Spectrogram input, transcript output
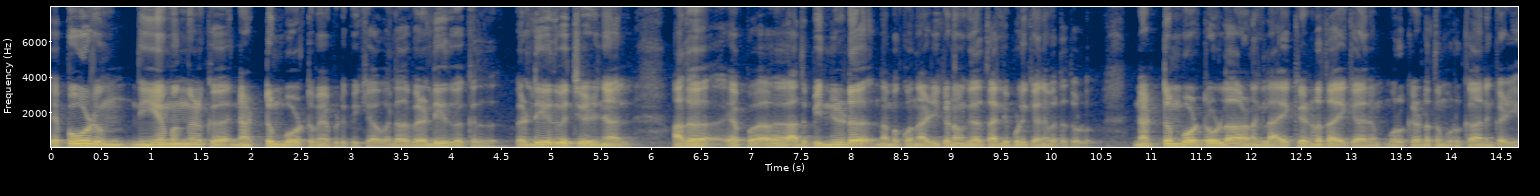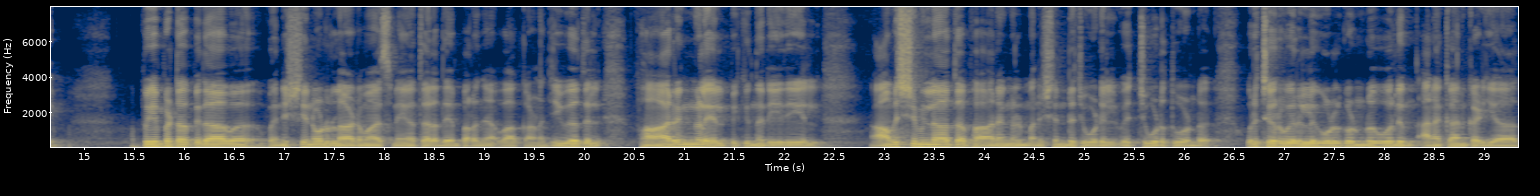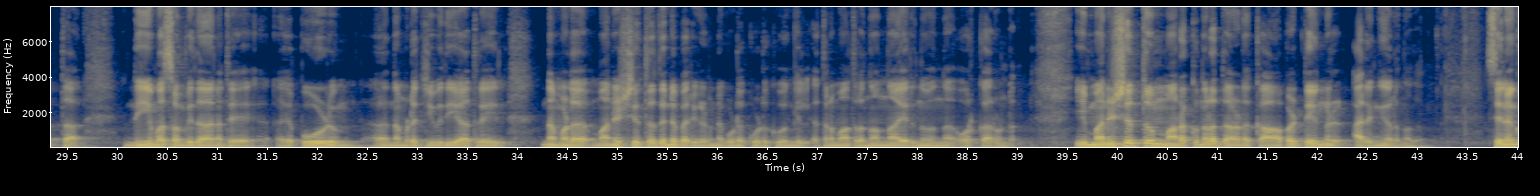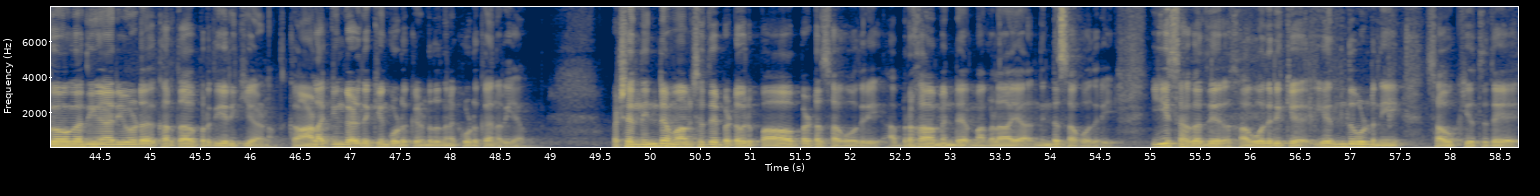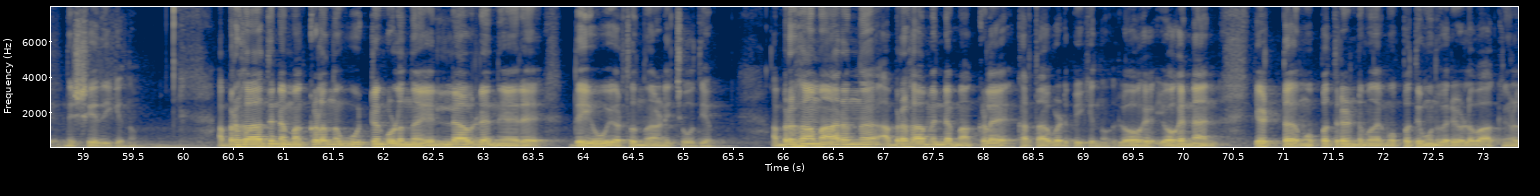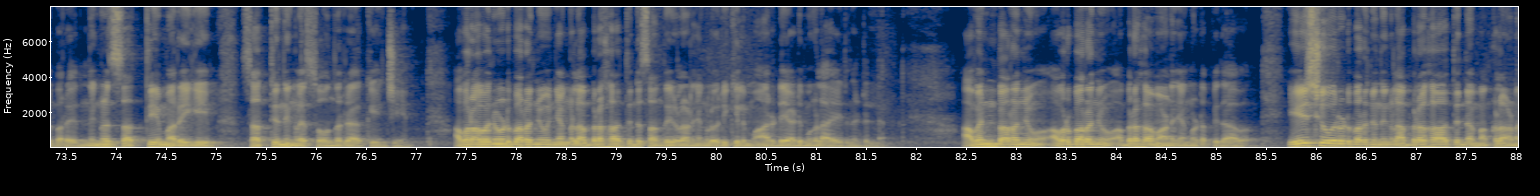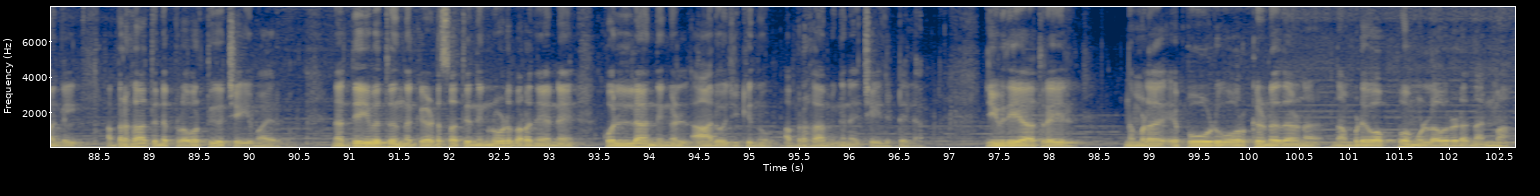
എപ്പോഴും നിയമങ്ങൾക്ക് നട്ടും ബോൾട്ടുമേ പിടിപ്പിക്കാവൂ. അല്ലാതെ വെൽഡ് ചെയ്ത് വെക്കരുത്. വെൽഡ് ചെയ്ത് വെച്ച് കഴിഞ്ഞാൽ അത് എപ്പോൾ അത് പിന്നീട് നമുക്കൊന്ന് അഴിക്കണമെങ്കിൽ അത് തല്ലിപ്പൊളിക്കാനേ പറ്റത്തുള്ളൂ. നട്ടും ബോൾട്ടും ഉള്ളതാണെങ്കിൽ അയക്കേണ്ടത് അയക്കാനും മുറുക്കേണ്ടത് മുറുക്കാനും കഴിയും. പ്രിയപ്പെട്ട പിതാവ് മനുഷ്യനോടുള്ള ആഴമായ സ്നേഹത്താൽ അദ്ദേഹം പറഞ്ഞ വാക്കാണ്. ജീവിതത്തിൽ ഭാരങ്ങൾ ഏൽപ്പിക്കുന്ന രീതിയിൽ ആവശ്യമില്ലാത്ത ഭാരങ്ങൾ മനുഷ്യന്റെ ചുവടിൽ വെച്ചു കൊടുത്തുകൊണ്ട് ഒരു ചെറുവിരലുകൾ കൊണ്ടുപോലും അനക്കാൻ കഴിയാത്ത നിയമ സംവിധാനത്തെ എപ്പോഴും നമ്മുടെ ജീവിതയാത്രയിൽ നമ്മൾ മനുഷ്യത്വത്തിന്റെ പരിഗണന കൂടെ കൊടുക്കുമെങ്കിൽ എത്രമാത്രം നന്നായിരുന്നു എന്ന് ഓർക്കാറുണ്ട്. ഈ മനുഷ്യത്വം മറക്കുന്നിടത്താണ് കാപട്യങ്ങൾ അരങ്ങേറുന്നത്. സിനഗോഗ് അധികാരിയോട് കർത്താവ് പ്രതികരിക്കുകയാണ്. കാളയ്ക്കും കഴുതയ്ക്കും കൊടുക്കേണ്ടത് നിനക്ക് കൊടുക്കാനറിയാം. പക്ഷേ നിന്റെ വംശത്തിൽപ്പെട്ട ഒരു പാവപ്പെട്ട സഹോദരി അബ്രഹാമിന്റെ മകളായ നിന്റെ സഹോദരി ഈ സഹോദരി സഹോദരിക്ക് എന്തുകൊണ്ട് നീ സൗഖ്യത്തെ നിഷേധിക്കുന്നു? അബ്രഹാത്തിന്റെ മക്കളെന്ന് ഊറ്റം കൊള്ളുന്ന എല്ലാവരുടെയും നേരെ ദൈവം ഉയർത്തുന്നതാണ് ഈ ചോദ്യം. അബ്രഹാം ആരെന്ന് അബ്രഹാമിന്റെ മക്കളെ കർത്താവ് പഠിപ്പിക്കുന്നു. ലോക യോഹന്നാൻ എട്ട് മുപ്പത്തിരണ്ട് മുതൽ മുപ്പത്തിമൂന്ന് വരെയുള്ള വാക്യങ്ങൾ പറയുന്നു. നിങ്ങൾ സത്യം അറിയുകയും സത്യം നിങ്ങളെ സ്വതന്ത്രരാക്കുകയും ചെയ്യും. അവർ അവനോട് പറഞ്ഞു ഞങ്ങൾ അബ്രഹാത്തിന്റെ സന്തതികളാണ്. ഞങ്ങൾ ഒരിക്കലും ആരുടെ അടിമകളായിരുന്നിട്ടില്ല. അവൻ പറഞ്ഞു അവർ പറഞ്ഞു അബ്രഹാമാണ് ഞങ്ങളുടെ പിതാവ്. യേശു അവരോട് പറഞ്ഞു നിങ്ങൾ അബ്രഹാത്തിന്റെ മക്കളാണെങ്കിൽ അബ്രഹാത്തിന്റെ പ്രവൃത്തികൾ ചെയ്യുമായിരുന്നു. എന്നാൽ ദൈവത്തിൽ നിന്ന് കേട്ട സത്യം നിങ്ങളോട് പറഞ്ഞ് എന്നെ കൊല്ലാൻ നിങ്ങൾ ആലോചിക്കുന്നു. അബ്രഹാം ഇങ്ങനെ ചെയ്തിട്ടില്ല. ജീവിതയാത്രയിൽ നമ്മൾ എപ്പോഴും ഓർക്കേണ്ടതാണ് നമ്മുടെ ഒപ്പമുള്ളവരുടെ നന്മ.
